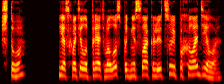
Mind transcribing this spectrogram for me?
«Что?» Я схватила прядь волос, поднесла к лицу и похолодела.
